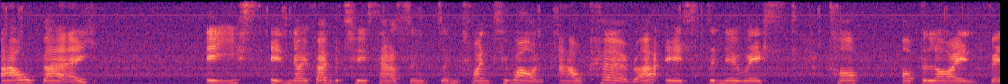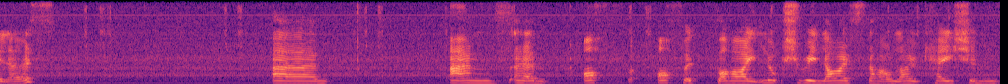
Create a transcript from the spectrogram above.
Al Bay East in November 2021. Alcura is the newest top of the line villas um, and um, off, offered by luxury lifestyle locations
